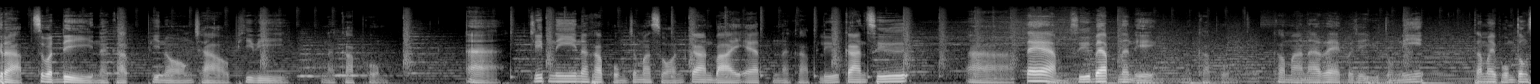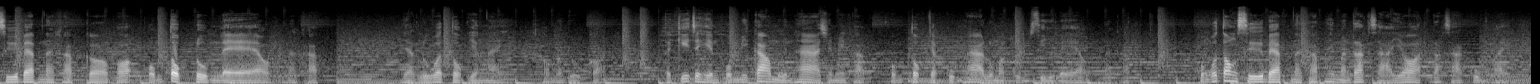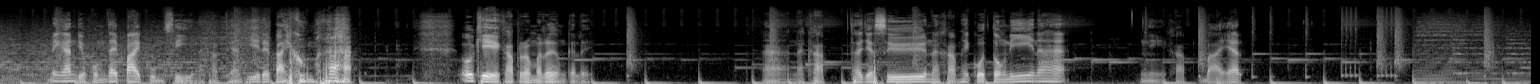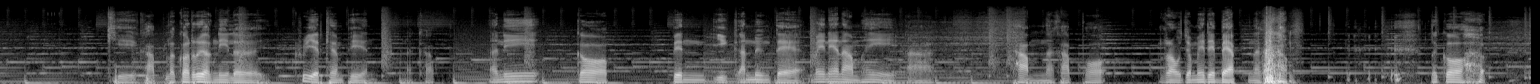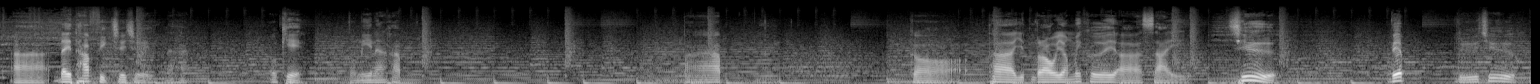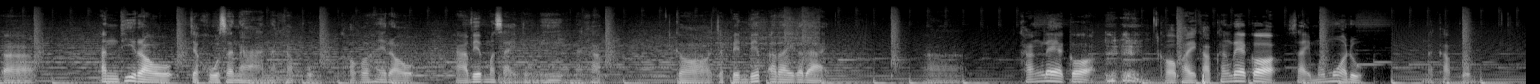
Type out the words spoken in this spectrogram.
กราบสวัสดีนะครับ พี่น้องชาวพีวีนะครับผมอ่าคลิปนี้นะครับผมจะมาสอนการ buy ad นะครับหรือการซื้ออ่าแต้มซื้อแบบนั่นเองนะครับผมเข้ามาหน้าแรกก็จะอยู่ตรงนี้ทำไมผมต้องซื้อแบบนะครับ ก็เพราะผมตกกลุ่มแล้วนะครับ อยากรู้ว่าตกยังไงเข้ามาดูก่อนตะกี้จะเห็นผมมี 95,000ใช่ไหมครับ ผมตกจากกลุ่ม 5 ลงมากลุ่ม 4 แล้วนะครับ ผมก็ต้องซื้อแบบนะครับให้มันรักษายอดรักษากลุ่มไว้ไม่งั้นเดี๋ยวผมได้ป้ายกลุ่ม 4 นะครับ แทนที่ได้ป้ายกลุ่ม 5 โอเคครับเรามาเริ่มกันเลยอ่านะครับ ถ้าจะซื้อนะครับให้กดตรงนี้นะฮะนี่ครับ buy ad โอเคครับ แล้วก็เลือกนี่เลย create campaign นะครับ อันนี้ก็เป็นอีกอันนึงแต่ไม่แนะนำให้อ่าทำนะครับ เพราะ เราจะไม่ได้แบปนะครับ แล้วก็อ่าได้ทัฟฟิกเฉยๆนะฮะ โอเค ตรงนี้นะครับปั๊บก็ถ้าเรายังไม่เคยอ่าใส่ชื่อเว็บหรือชื่ออาอันที่เราจะโฆษณานะครับผมเขาก็ให้เราหาเว็บมาใส่ตรงนี้นะครับ ก็จะเป็นเว็บอะไรก็ได้อ่า ครั้งแรกก็ขออภัยครับ ครั้งแรกก็ใส่มั่วๆดูนะครับผม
